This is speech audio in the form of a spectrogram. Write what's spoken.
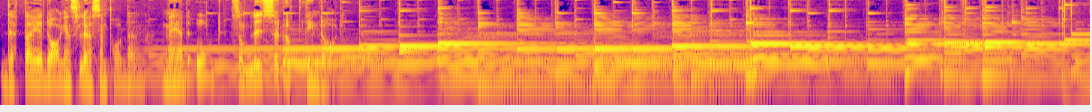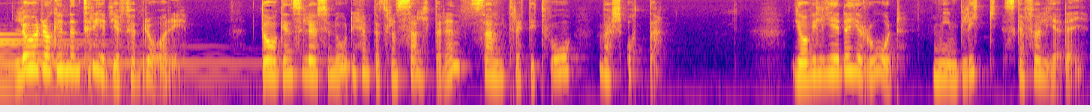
Detta är dagens lösenpodden med ord som lyser upp din dag. Lördagen den 3 februari. Dagens lösenord är hämtat från Saltaren, psalm 32, vers 8. Jag vill ge dig råd, min blick ska följa dig.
